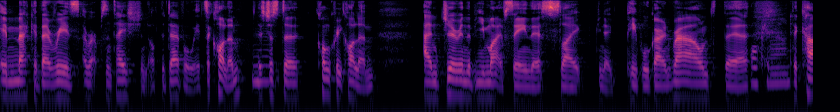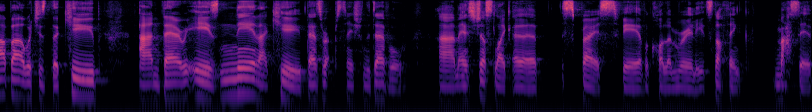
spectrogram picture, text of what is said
in Mecca, there is a representation of the devil. It's a column, it's mm-hmm. just a concrete column. And during the, you might have seen this, like, you know, people going round the, Walking around. the Kaaba, which is the cube, and there is, near that cube, there's a representation of the devil. Um, and it's just like a very sphere of a column, really. It's nothing massive,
